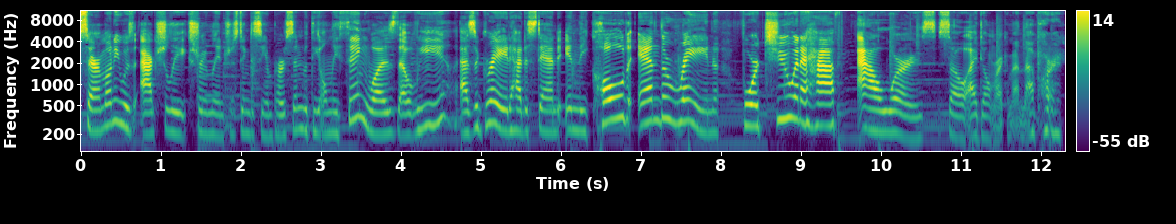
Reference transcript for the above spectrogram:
This ceremony was actually extremely interesting to see in person, but the only thing was that we, as a grade, had to stand in the cold and the rain for two and a half hours. So I don't recommend that part.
